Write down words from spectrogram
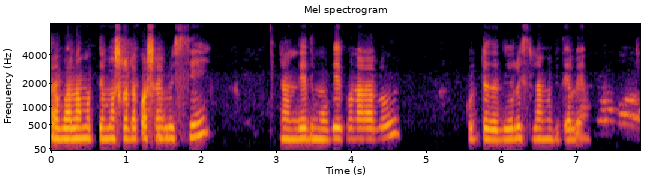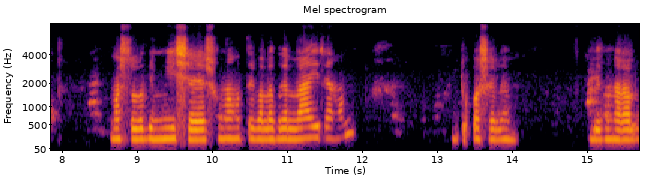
তা ভালো মতো মশলাটা কষাই লইছি দিয়ে দিব বেগুন আর আলু কুটতে দিয়ে লইছিলাম দিতে মশলাকে মিশে শোনা মতো ভালো করে লাই এখন। একটু কষাইলাম বেগুন আর আলু।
